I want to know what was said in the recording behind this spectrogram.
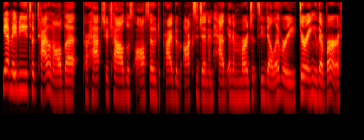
Yeah, maybe you took Tylenol, but perhaps your child was also deprived of oxygen and had an emergency delivery during their birth.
